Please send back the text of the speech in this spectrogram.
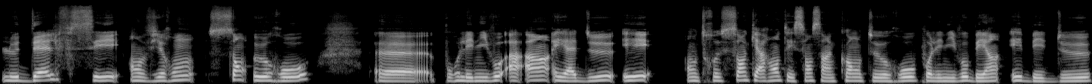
le DELF, c'est environ 100 euros euh, pour les niveaux A1 et A2 et entre 140 et 150 euros pour les niveaux B1 et B2.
